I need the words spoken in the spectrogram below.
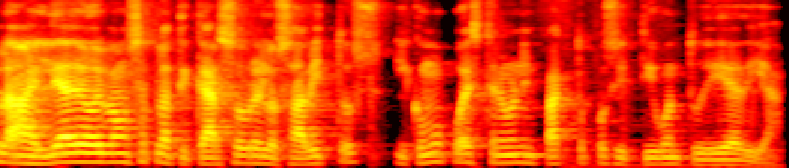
Hola, el día de hoy vamos a platicar sobre los hábitos y cómo puedes tener un impacto positivo en tu día a día.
